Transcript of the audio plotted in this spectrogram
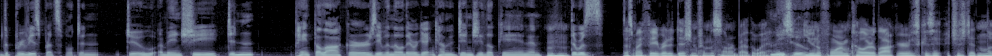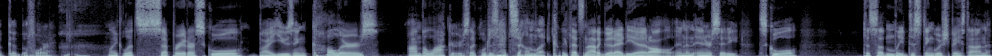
the previous principal didn't do. I mean, she didn't paint the lockers, even though they were getting kind of dingy looking, and there was That's my favorite addition from the summer, by the way. Me too. Uniform colored lockers because it, it just didn't look good before. Uh-uh. Like, let's separate our school by using colors on the lockers. Like, what does that sound like? Like, that's not a good idea at all in an inner city school to suddenly distinguish based on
